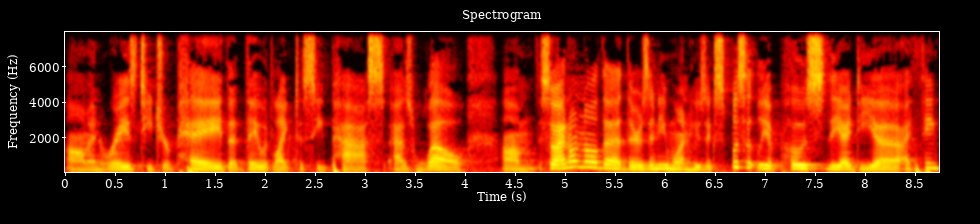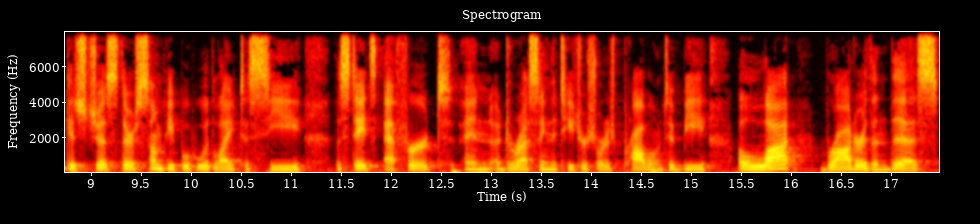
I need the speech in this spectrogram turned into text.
um, and raise teacher pay that they would like to see pass as well. Um, so I don't know that there's anyone who's explicitly opposed to the idea. I think it's just there's some people who would like to see the state's effort in addressing the teacher shortage problem to be a lot broader than this.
